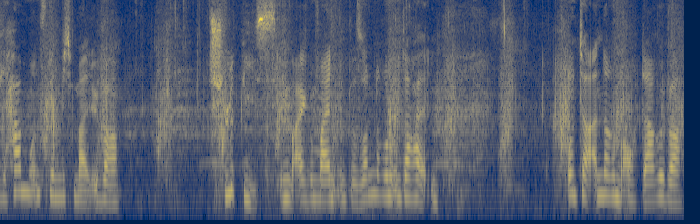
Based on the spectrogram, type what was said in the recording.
Wir haben uns nämlich mal über Schlüppis im Allgemeinen und Besonderen unterhalten. Unter anderem auch darüber,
